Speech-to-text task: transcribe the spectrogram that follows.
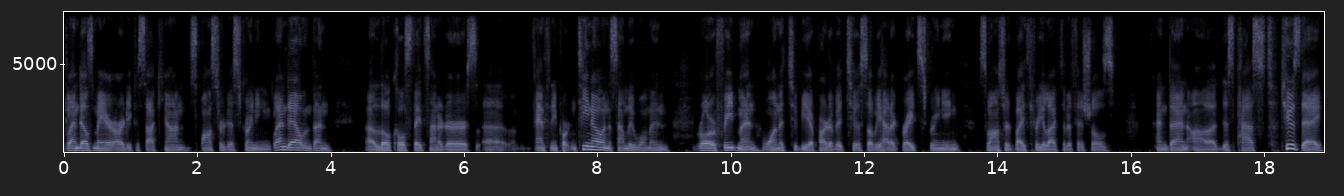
Glendale's mayor, Ardy Kassakhian, sponsored a screening in Glendale. And then uh, local state senators uh, Anthony Portantino and Assemblywoman Laura Friedman wanted to be a part of it too. So we had a great screening sponsored by three elected officials. And then uh, this past Tuesday,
